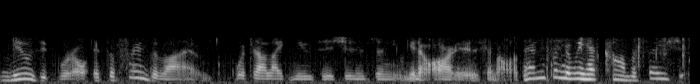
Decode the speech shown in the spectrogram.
music world, it's a friend of mine, which I like musicians and, you know, artists and all of that, and so we have conversations.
